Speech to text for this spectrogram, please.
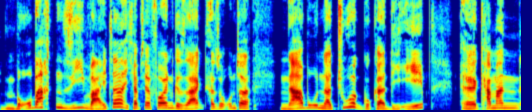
Beobachten Sie weiter? Ich habe es ja vorhin gesagt, also unter nabonaturgucker.de äh, kann man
